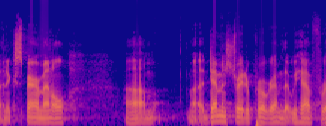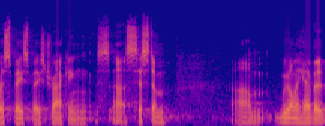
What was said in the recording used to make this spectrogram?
an experimental um, uh, demonstrator program that we have for a space-based tracking uh, system. Um, we only have a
